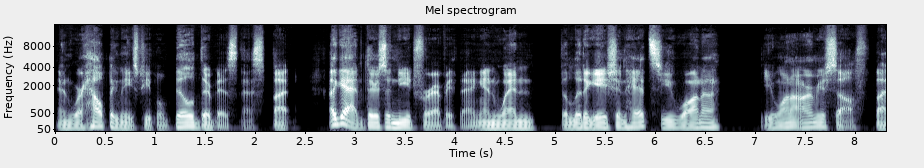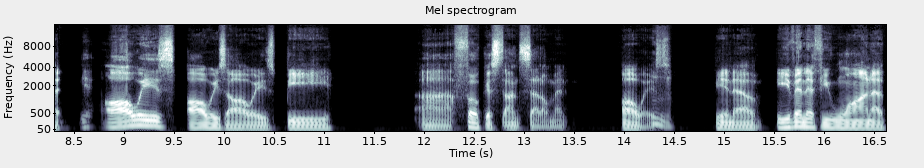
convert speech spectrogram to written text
and we're helping these people build their business. But again, there's a need for everything. And when the litigation hits, you want to, you want to arm yourself, but yeah. always, always, always be uh, focused on settlement always. Mm. You know, even if you want a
